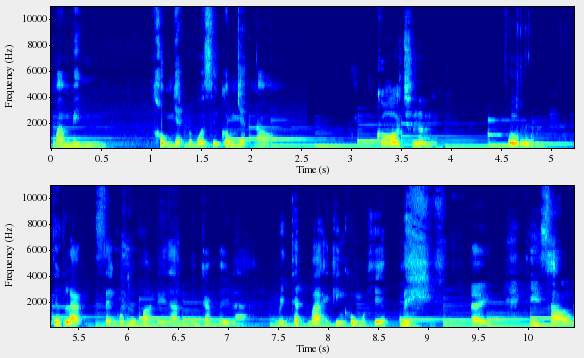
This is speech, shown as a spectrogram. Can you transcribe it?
mà mình không nhận được một sự công nhận nào có chứ. Ừ tức là sẽ có một khoảng thời gian mình cảm thấy là mình thất bại kinh khủng khiếp. Mình đấy thì sau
